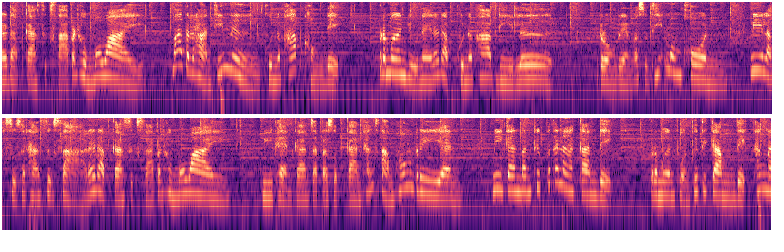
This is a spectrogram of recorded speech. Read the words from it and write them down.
ระดับการศึกษาประถมวัย มาตรฐานที่ 1 คุณภาพของเด็ก ประเมินอยู่ในระดับคุณภาพดีเลิศ โรงเรียนวัดสุทธิมงคล มีหลักสูตรสถานศึกษา ระดับการศึกษาประถมวัย มีแผนการจัดประสบการณ์ทั้ง 3 ห้องเรียน มีการบันทึกพัฒนาการเด็ก ประเมินผลพฤติกรรมเด็กทั้งใน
